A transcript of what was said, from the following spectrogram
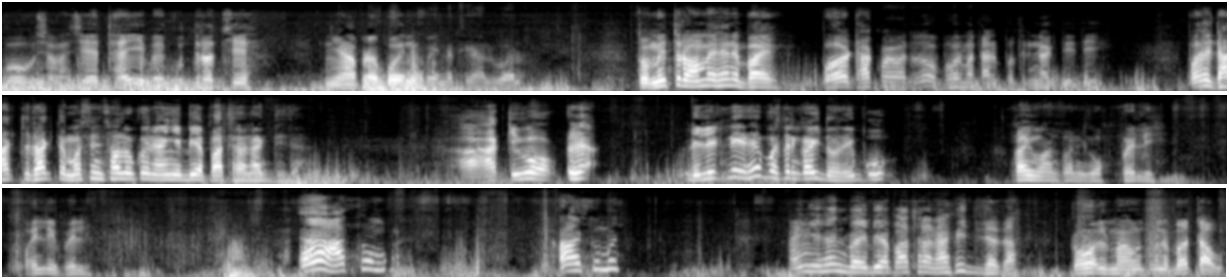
બહુ સમય જે થાય ભાઈ કુદરત છે. ત્યાં આપણે કોઈને કોઈ નથી હાલવું હાલ. તો મિત્રો અમે છે ને ભાઈ ભર ઢાંકવા આવ્યા તો ભરમાં તાલપત્રી નાખી દીધી. પછી ઢાંકતે ઢાંકતે મશીન ચાલુ કરીને અહીંયા બે પાથરા નાખી દીધા. આ આ કેવો ડિલીટ નહીં થાય, પછી તને કહી દો કઈ વાંધો નહીં જો. પહેલી પહેલી પહેલી હા હાથું હાથું મત અહીંયા છે ને ભાઈ બે પાથરા નાખી દીધા હતા. ટોલમાં હું તમને બતાવું.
